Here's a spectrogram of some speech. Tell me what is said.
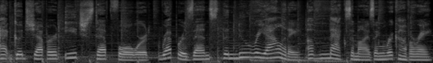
At Good Shepherd, each step forward represents the new reality of maximizing recovery.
